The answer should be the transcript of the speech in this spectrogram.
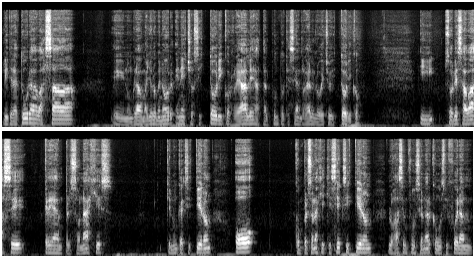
literatura basada en un grado mayor o menor en hechos históricos reales, hasta el punto que sean reales los hechos históricos. Y sobre esa base crean personajes que nunca existieron o con personajes que sí existieron los hacen funcionar como si fueran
